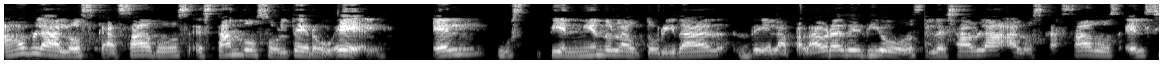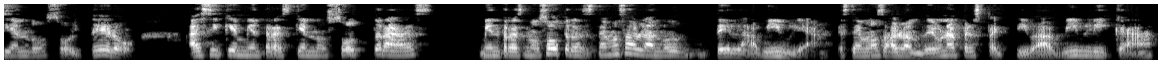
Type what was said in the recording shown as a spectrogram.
habla a los casados estando soltero él. Él, teniendo la autoridad de la palabra de Dios, les habla a los casados, él siendo soltero. Así que mientras que nosotras, mientras nosotras estemos hablando de la Biblia, estemos hablando de una perspectiva bíblica,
